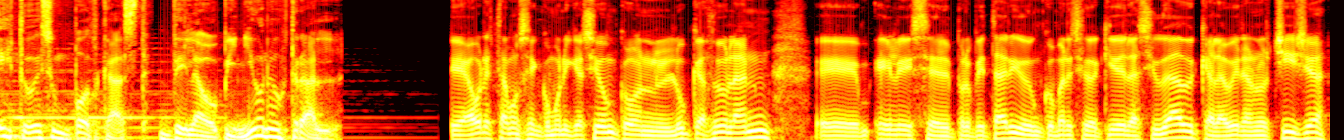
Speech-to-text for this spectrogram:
Esto es un podcast de la opinión austral. Eh, Ahora estamos en comunicación con Lucas Dolan. Eh, él es el propietario de un comercio de aquí de la ciudad, Calavera Nochilla.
